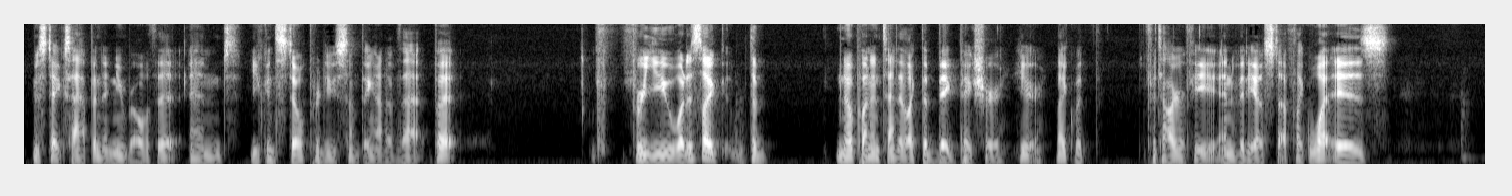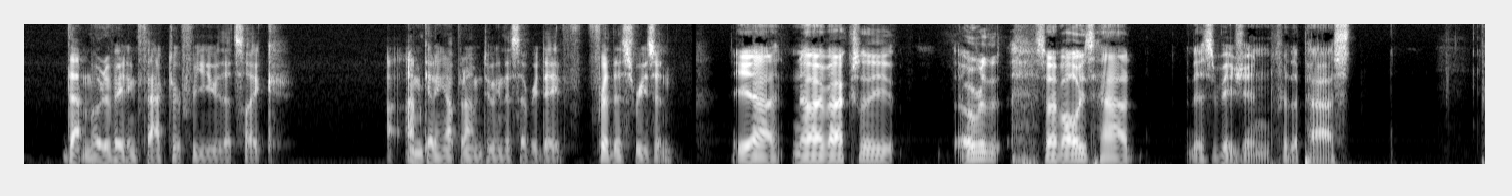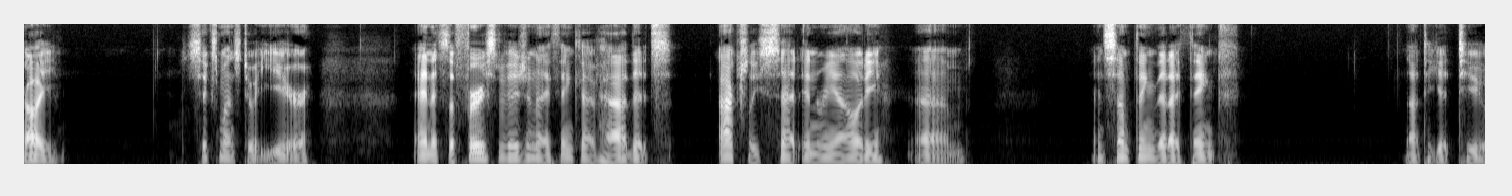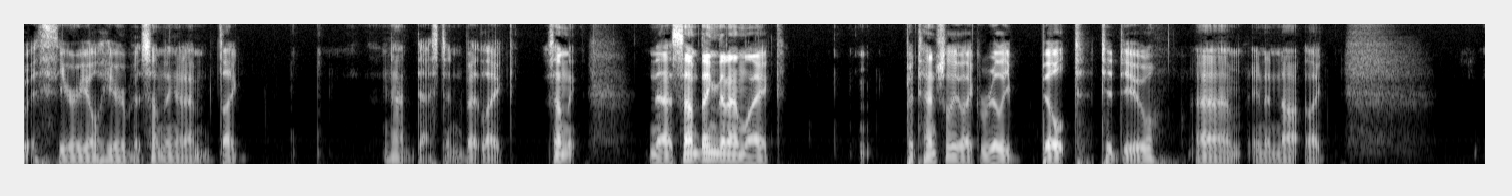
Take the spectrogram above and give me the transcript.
mistakes happen and you roll with it and you can still produce something out of that. But for you what is like the no pun intended like the big picture here like with photography and video stuff like what is that motivating factor for you that's like "I- i'm getting up and i'm doing this every day for this reason Yeah, no, I've actually over the so I've always had this vision for the past probably 6 months to a year. And it's the first vision I think I've had that's actually set in reality. Um and something that I think not to get too ethereal here, but something that I'm like not destined, but like something no, something that I'm like potentially like really built to do um in a not like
